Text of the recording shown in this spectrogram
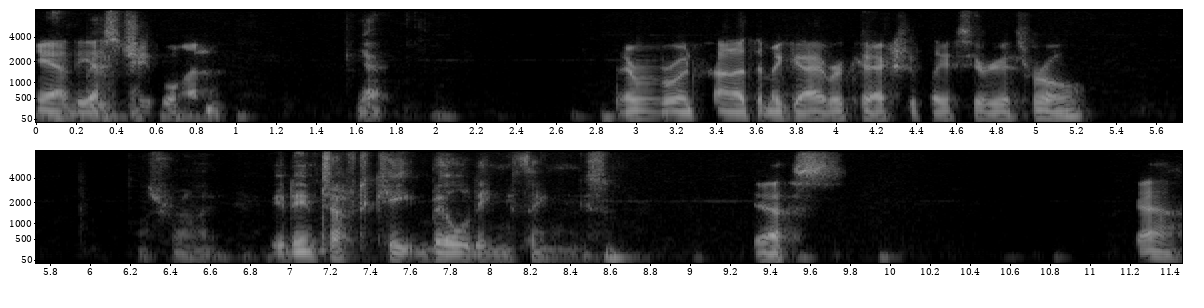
Yeah, the SG One. Yeah. Everyone found out that MacGyver could actually play a serious role. That's right. You didn't have to keep building things. Yes. Yeah.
